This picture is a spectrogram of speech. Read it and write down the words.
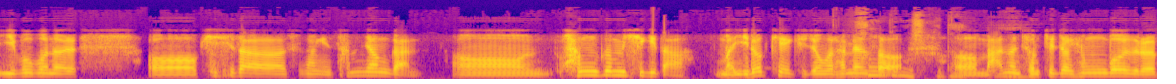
이 부분을 어, 키시다 수상인 3년간 어, 황금 시기다. 막 이렇게 규정을 하면서 어, 많은 정치적 행보들을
